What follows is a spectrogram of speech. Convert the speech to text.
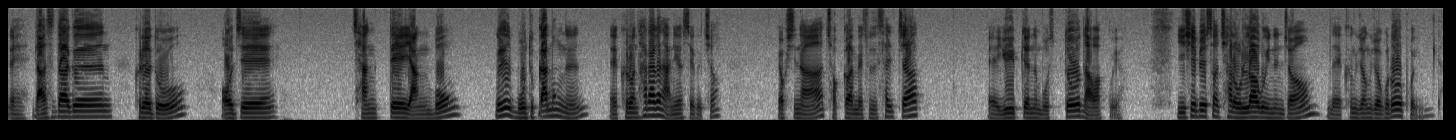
네, 나스닥은 그래도 어제 장대 양봉을 모두 까먹는 네, 그런 하락은 아니었어요. 그렇죠? 역시나 저가 매수세 살짝 네, 유입되는 모습도 나왔고요. 21선 잘 올라오고 있는 점 네, 긍정적으로 보입니다.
